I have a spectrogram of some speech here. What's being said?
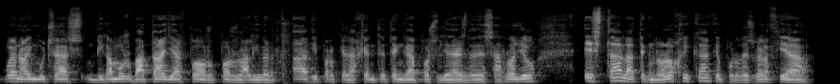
bueno, hay muchas, digamos, batallas por, por, la libertad y porque la gente tenga posibilidades de desarrollo. Esta, la tecnológica, que por desgracia,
